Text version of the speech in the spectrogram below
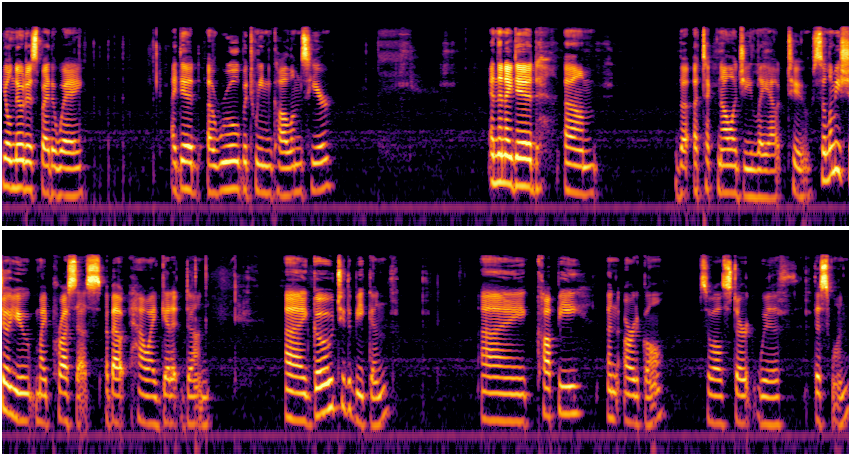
You'll notice, by the way, I did a rule between columns here. And then I did um, the, a technology layout too. So let me show you my process about how I get it done. I go to the beacon, I copy an article, so I'll start with this one.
